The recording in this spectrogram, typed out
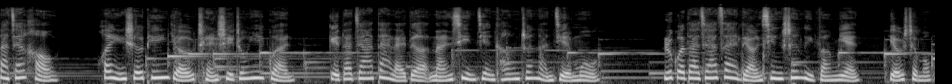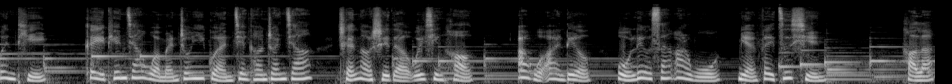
大家好，欢迎收听由城市中医馆给大家带来的男性健康专栏节目。如果大家在两性生理方面有什么问题，可以添加我们中医馆健康专家陈老师的微信号：二五二六五六三二五，免费咨询。好了，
